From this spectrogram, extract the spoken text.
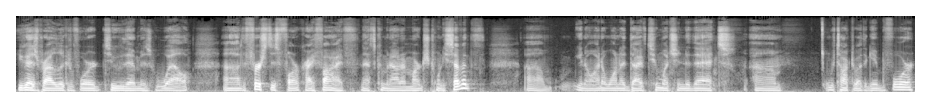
you guys are probably looking forward to them as well. Uh, the first is Far Cry 5. That's coming out on March 27th. Um, you know, I don't want to dive too much into that. Um, we talked about the game before.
